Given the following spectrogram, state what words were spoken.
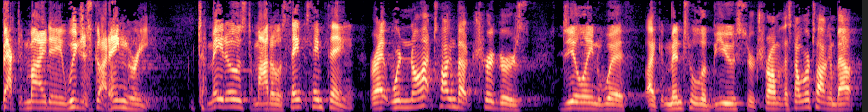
Back in my day, we just got angry. Tomatoes, tomatoes, same, same thing, right? We're not talking about triggers dealing with like mental abuse or trauma. That's not what we're talking about.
